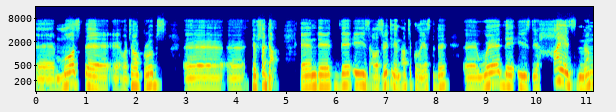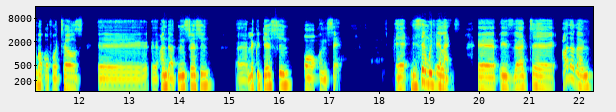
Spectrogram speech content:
Uh, most hotel groups have shut down. And uh, there is, I was reading an article yesterday uh, where there is the highest number of hotels uh, uh under administration, uh, liquidation, or on sale. Uh, the same with airlines, is that other than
